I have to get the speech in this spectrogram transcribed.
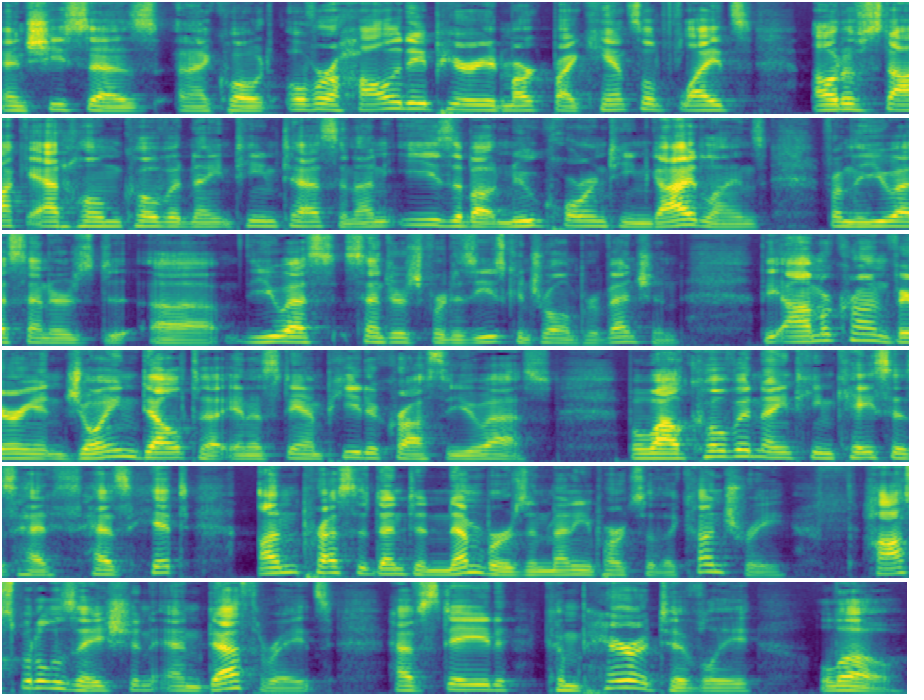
and she says, and I quote, over a holiday period marked by canceled flights, out of stock at home COVID 19 tests, and unease about new quarantine guidelines from the U.S. Centers, uh, U.S. Centers for Disease Control and Prevention, the Omicron variant joined Delta in a stampede across the U.S. But while COVID 19 cases has, has hit unprecedented numbers in many parts of the country, hospitalization and death rates have stayed comparatively low.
